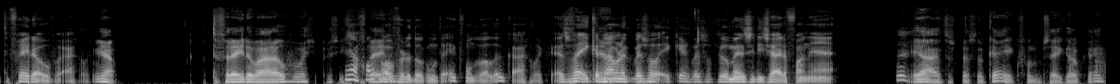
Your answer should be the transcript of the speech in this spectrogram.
tevreden over eigenlijk. Ja. Tevreden waarover was je precies Ja, gewoon over de documentaire. Ik vond het wel leuk eigenlijk. En ik heb Ja. namelijk best wel, ik kreeg best wel veel mensen die zeiden van, eh, Ja, het is best oké. Ik vond hem zeker oké.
